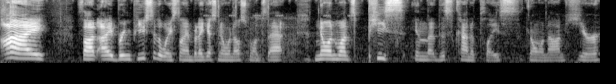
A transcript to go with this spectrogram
I thought I'd bring peace to the wasteland, but I guess no one else wants that. No one wants peace in the, this kind of place going on here.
